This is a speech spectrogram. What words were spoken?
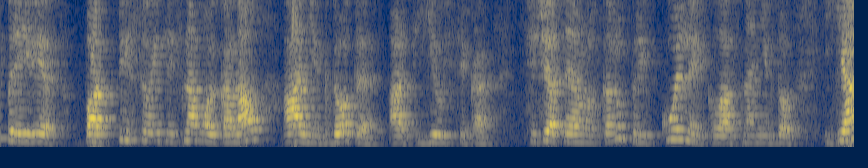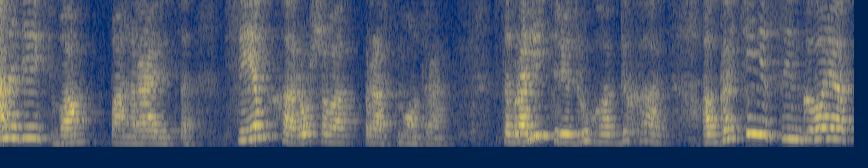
привет! Подписывайтесь на мой канал Анекдоты от Юсика. Сейчас я вам расскажу прикольный и классный анекдот. Я надеюсь, вам понравится. Всем хорошего просмотра. Собрались три друга отдыхать, а в гостинице им говорят,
